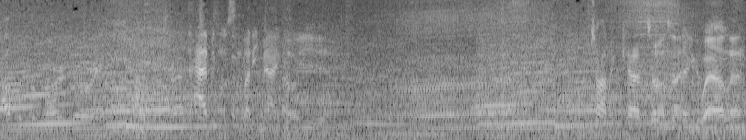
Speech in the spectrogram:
Top of the guardrail right now. That happens when somebody mad. Oh Go. yeah. I'm trying to catch up Oh, to nah, you niggas. wildin'.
